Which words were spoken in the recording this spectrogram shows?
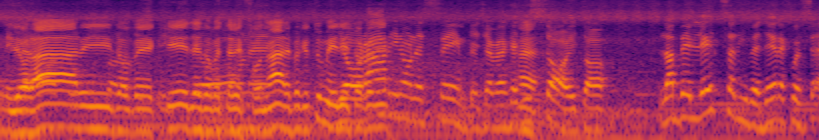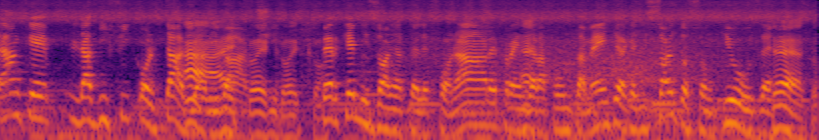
gli orari dove chiede dove telefonare perché tu mi hai gli detto gli orari non è semplice perché eh. di solito la bellezza di vedere questo è anche la difficoltà di ah, ecco, arrivarci ecco, ecco, ecco. perché bisogna telefonare prendere eh. appuntamenti perché di solito sono chiuse. Certo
